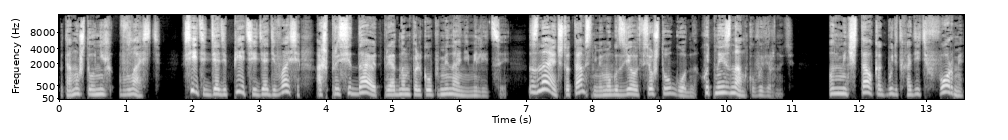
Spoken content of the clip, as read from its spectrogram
потому что у них власть. Все эти дяди Петя и дяди Вася аж приседают при одном только упоминании милиции. Знают, что там с ними могут сделать все, что угодно, хоть наизнанку вывернуть. Он мечтал, как будет ходить в форме,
